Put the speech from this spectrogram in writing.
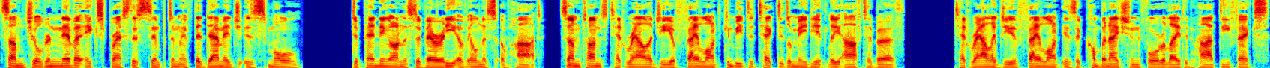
some children never express this symptom if the damage is small. Depending on the severity of illness of heart, sometimes tetralogy of Fallot can be detected immediately after birth. Tetralogy of Fallot is a combination four related heart defects,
